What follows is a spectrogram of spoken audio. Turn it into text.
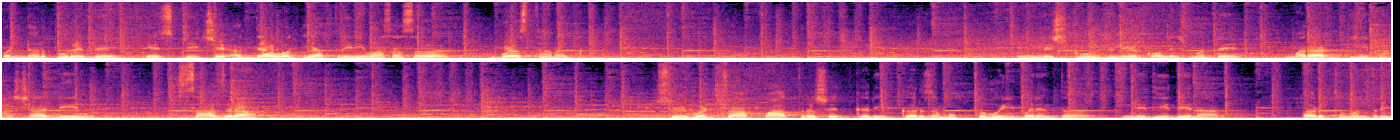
पंढरपूर येथे एस टीचे अद्ययावत यात्री निवासासह बस स्थानक इंग्लिश स्कूल ज्युनियर कॉलेजमध्ये मराठी भाषा दिन साजरा. शेवटचा पात्र शेतकरी कर्जमुक्त होईपर्यंत निधी देणार अर्थमंत्री.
